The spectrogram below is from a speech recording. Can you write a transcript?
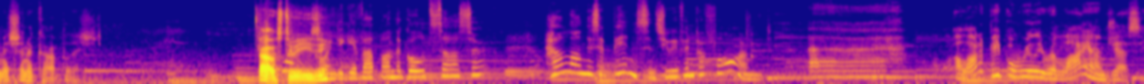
Mission accomplished. That was too Are you easy. Going to give up on the gold saucer? How long has it been since you even performed? Uh... A lot of people really rely on Jessie.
